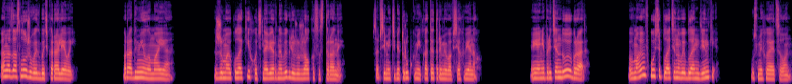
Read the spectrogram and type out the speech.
Она заслуживает быть королевой. Радмила моя. Сжимаю кулаки, хоть, наверное, выгляжу жалко со стороны. Со всеми этими трубками и катетерами во всех венах. Я не претендую, брат. В моем вкусе платиновые блондинки. Усмехается он.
